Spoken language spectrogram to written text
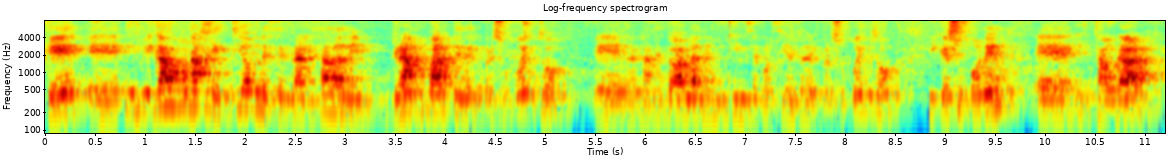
que eh, implicaban una gestión descentralizada de gran parte del presupuesto, eh, el reglamento habla de un 15% del presupuesto, y que supone eh, instaurar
